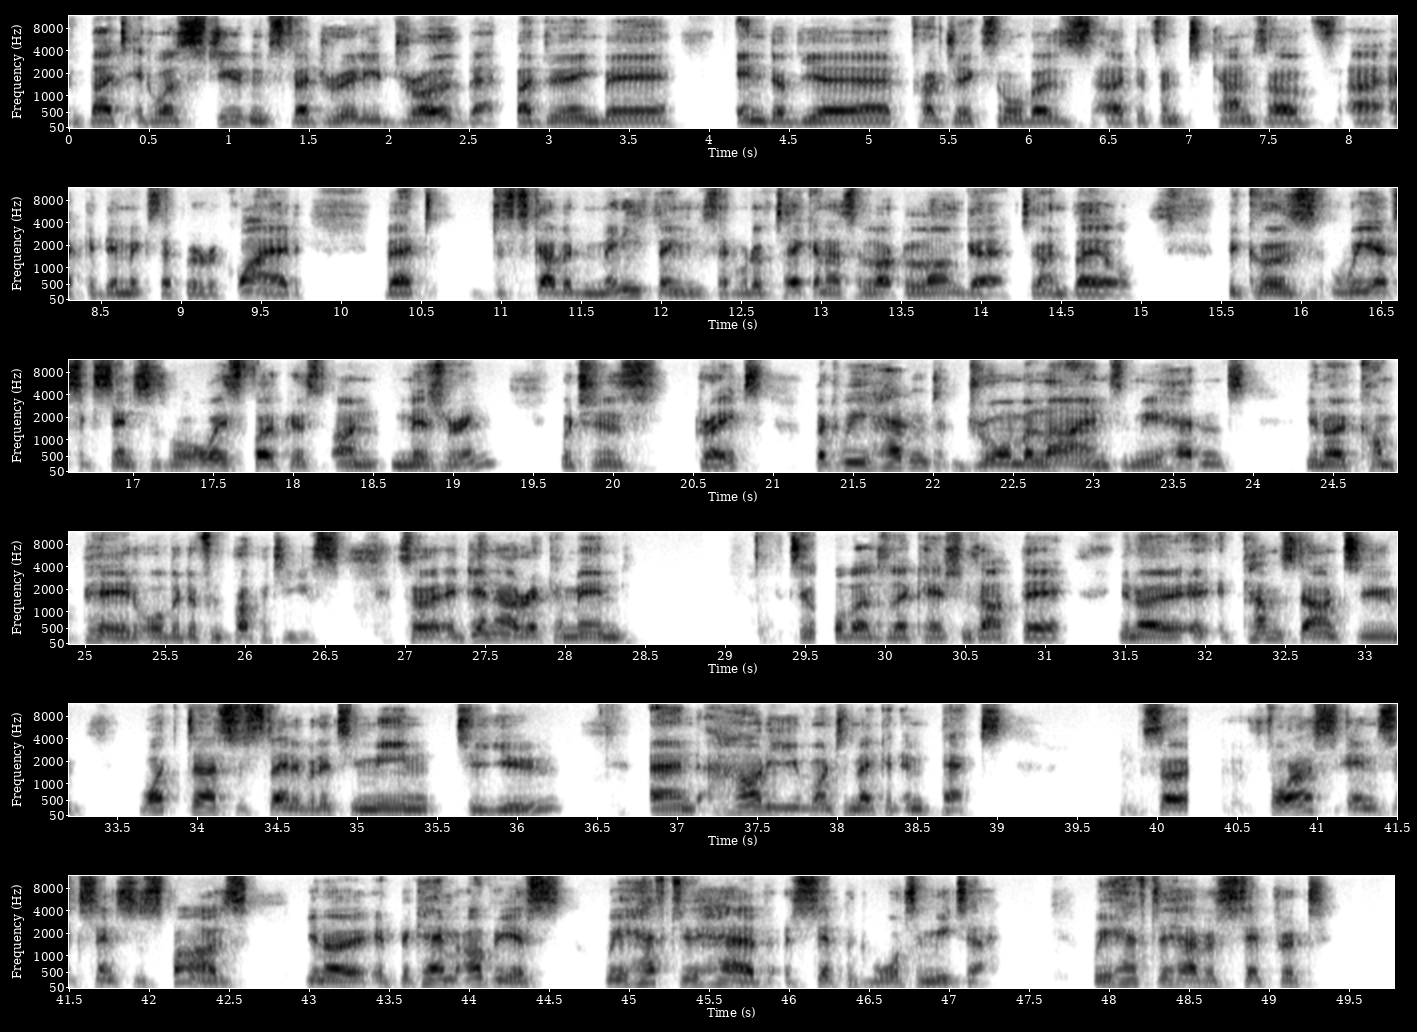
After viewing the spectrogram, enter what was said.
But it was students that really drove that by doing their end of year projects and all those uh, different kinds of uh, academics that were required that discovered many things that would have taken us a lot longer to unveil because we at Six Senses were always focused on measuring, which is great, but we hadn't drawn the lines and we hadn't, you know, compared all the different properties. So again, I recommend to all those locations out there, You know, it, it comes down to what does sustainability mean to you and how do you want to make an impact? So for us in Six Senses Spas, you know, it became obvious we have to have a separate water meter. We have to have a separate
